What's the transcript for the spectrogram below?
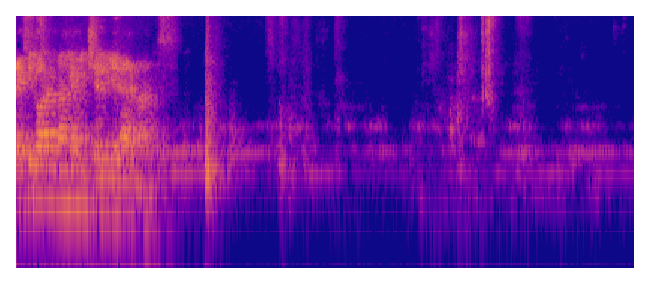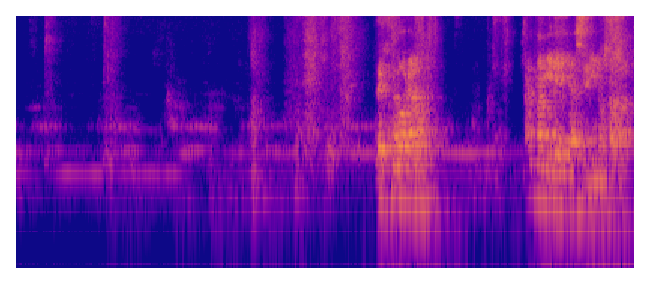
Regidora Nadia Michelle Viera Hernández. Regidora Alma Mireya Serino Zapata.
